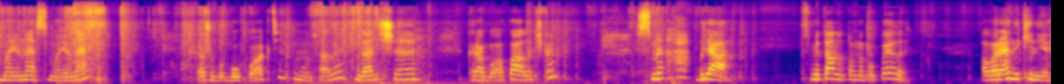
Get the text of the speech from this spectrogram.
майонез, майонез. Кажу, бо був по акції, тому взяли. Далі крабова паличка. Сме... Бля! Сметану то ми купили, а вареники ні.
